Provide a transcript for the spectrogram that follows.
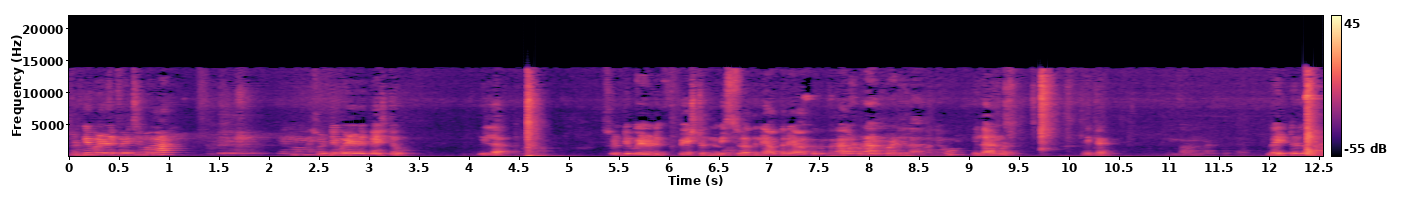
ಶುಂಠಿ ಬೆಳ್ಳುಳ್ಳಿ ಪೇಸ್ಟ್ ಇಲ್ವಮ್ಮ ಶುಂಠಿ ಬೆಳ್ಳುಳ್ಳಿ ಪೇಸ್ಟು ಇಲ್ಲ. ಶುಂಠಿ ಬೆಳ್ಳುಳ್ಳಿ ಪೇಸ್ಟ್ ಒಂದು ಮಿಸ್ ಅದನ್ನ ಯಾವ ಥರ ಯಾವ್ದು ಅಂತ ನಾನು ನೀವು? ಇಲ್ಲ ಆನ್ ಆನ್ ಮಾಡ್ಕೊತಾರೆ ಲೈಟ್ರ್ ಇಲ್ಲಮ್ಮ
